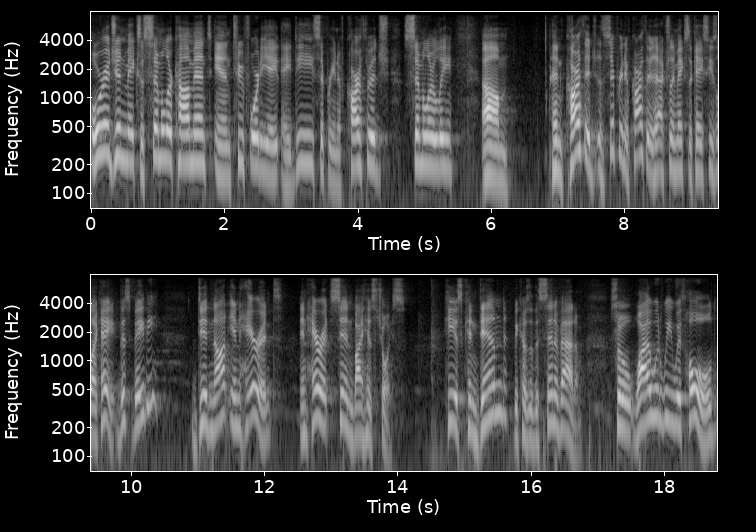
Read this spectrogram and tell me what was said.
Origen makes a similar comment in 248 AD. Cyprian of Carthage, similarly. Um, and Carthage, the Cyprian of Carthage actually makes the case. He's like, hey, this baby did not inherit inherit sin by his choice. He is condemned because of the sin of Adam. So why would we withhold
